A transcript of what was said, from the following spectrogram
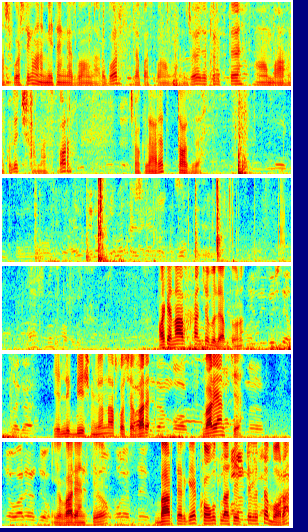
ochib ko'rsak mana metan gaz ballonlari bor zapas ballonlar ham joyida turibdi. Balon ключ hammasi bor. Choklari toza. Aka narxi qancha bo'lyapti buni? 55 deyapmiz aka. 55 million narx qo'ycha Vari- Barter ham bor. variantchi Yo'q, variant yo'q. yo'q variantga yo'q. Barterga cobalt lasetti bo'lsa bor a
